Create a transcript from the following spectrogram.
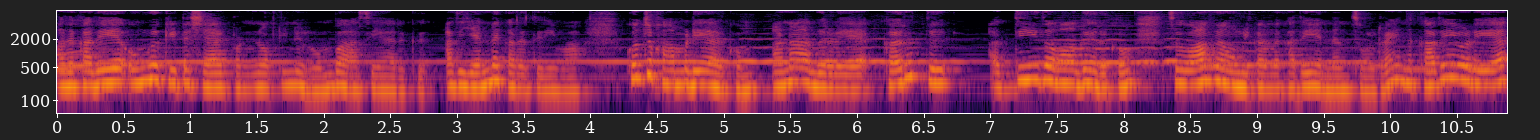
அந்த கதையை உங்ககிட்ட ஷேர் பண்ணணும் அப்படின்னு ரொம்ப ஆசையாக இருக்குது அது என்ன கதை தெரியுமா? கொஞ்சம் காமெடியாக இருக்கும். ஆனால் அதனுடைய கருத்து அதீதமாக இருக்கும். ஸோ வாங்க உங்களுக்கு அந்த கதை என்னன்னு சொல்கிறேன் இந்த கதையுடைய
